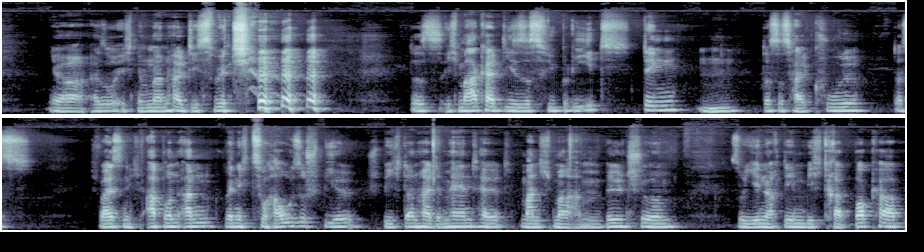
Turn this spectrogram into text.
ja, also ich nehme dann halt die Switch. das, ich mag halt dieses Hybrid-Ding. Mhm. Das ist halt cool. Das ich weiß nicht, ab und an, wenn ich zu Hause spiele, spiele ich dann halt im Handheld, manchmal am Bildschirm, so je nachdem, wie ich gerade Bock habe.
